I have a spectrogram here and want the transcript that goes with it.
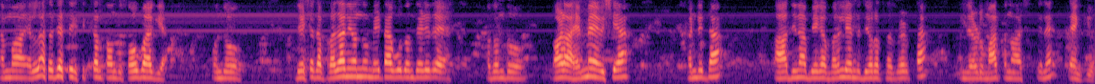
ನಮ್ಮ ಎಲ್ಲ ಸದಸ್ಯರಿಗೆ ಸಿಕ್ಕಂಥ ಒಂದು ಸೌಭಾಗ್ಯ. ಒಂದು ದೇಶದ ಪ್ರಧಾನಿಯನ್ನು ಮೀಟ್ ಆಗುವುದು ಅಂತ ಹೇಳಿದರೆ ಅದೊಂದು ಭಾಳ ಹೆಮ್ಮೆಯ ವಿಷಯ ಖಂಡಿತ ಆ ದಿನ ಬೇಗ ಬರಲಿ ಎಂದು ದೇವರ ಹತ್ರ ಬೇಡ್ತಾ ಒಂದೆರಡು ಮಾತನ್ನು ಆಶಿಸ್ತೇನೆ. ಥ್ಯಾಂಕ್ ಯು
